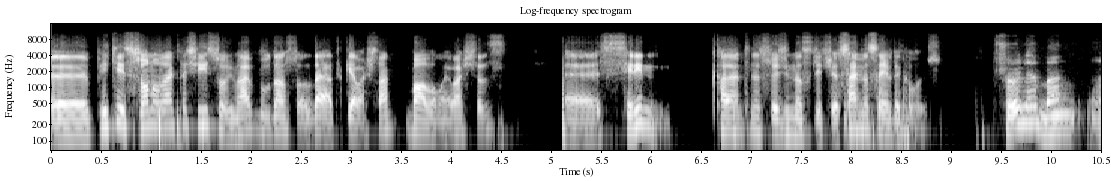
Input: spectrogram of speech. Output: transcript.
Ee, peki son olarak da şeyi sorayım abi. Buradan sonra da artık yavaştan bağlamaya başlarız. Ee, senin karantina süreci nasıl geçiyor? Sen nasıl evde kalıyorsun? Şöyle ben e,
